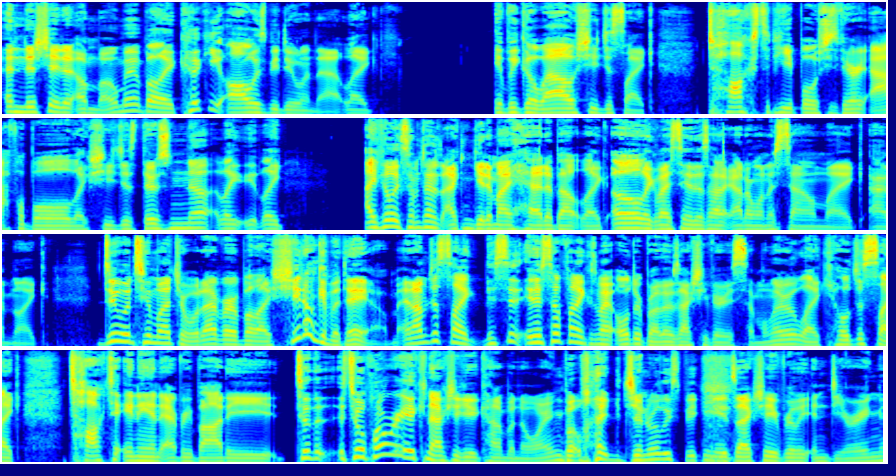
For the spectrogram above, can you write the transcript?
initiated a moment. But like Cookie always be doing that. Like if we go out, she just like talks to people. She's very affable. Like she just there's no like like I feel like sometimes I can get in my head about like oh like if I say this I, I don't want to sound like I'm like doing too much or whatever but like she don't give a damn. And i'm just like this is and it's so funny because my older brother is actually very similar. Like he'll just like talk to any and everybody to the to a point where it can actually get kind of annoying but like generally speaking it's actually a really endearing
